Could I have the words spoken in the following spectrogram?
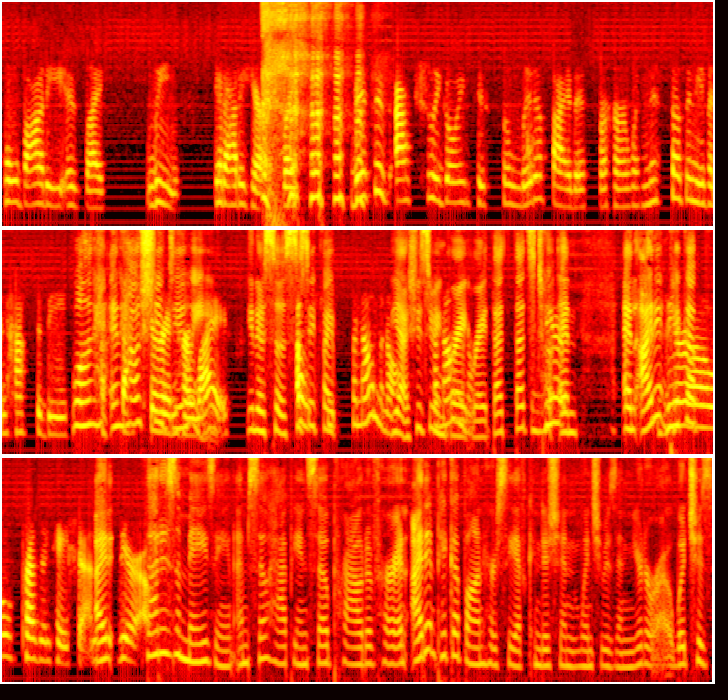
whole body is like, leave, get out of here. Like this is actually going to solidify this for her when this doesn't even have to be Well, and, and how's she in her doing? light. You know, so Oh, cystic she's fib- phenomenal. Yeah, she's doing great, right? That that's to- and and I didn't pick up zero presentation. I, zero. That is amazing. I'm so happy and so proud of her. And I didn't pick up on her CF condition when she was in utero, which is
